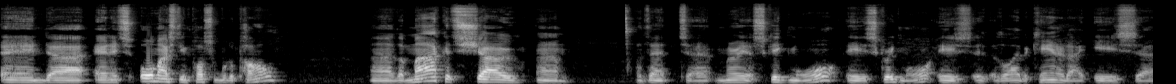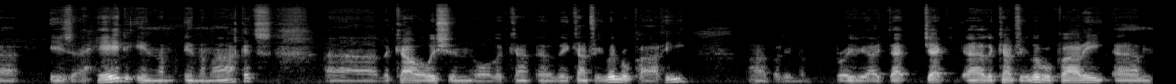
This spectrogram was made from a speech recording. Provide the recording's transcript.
And uh, and it's almost impossible to poll uh, the markets show um, that uh, Maria Skigmore is Skigmore is uh, the Labor candidate is uh, is ahead in the in the markets. Uh, the coalition or the the Country Liberal Party, but in the abbreviate that. Jack, uh, the Country Liberal Party, um,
